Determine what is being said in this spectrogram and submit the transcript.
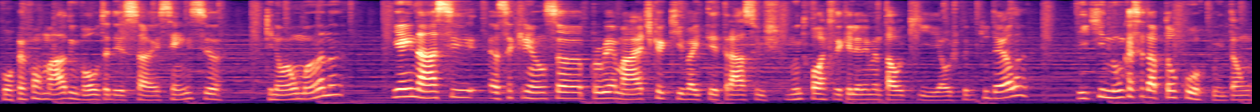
corpo é formado em volta dessa essência que não é humana. E aí nasce essa criança problemática que vai ter traços muito fortes daquele elemental que é o espírito dela e que nunca se adapta ao corpo. Então,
